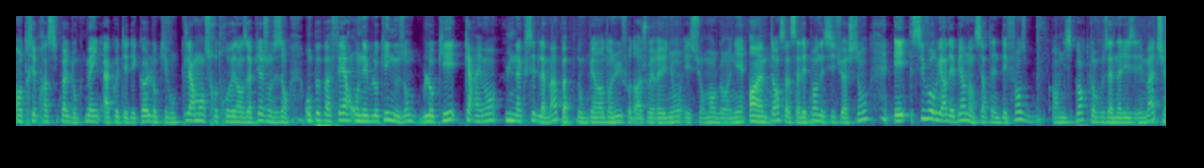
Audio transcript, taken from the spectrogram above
entrée principale, donc main à côté d'école. Donc ils vont clairement se retrouver dans un piège en disant on peut pas faire, on est bloqué, ils nous ont bloqué carrément une accès de la map. Donc bien entendu, il faudra jouer réunion et sûrement grenier en même temps, ça, ça dépend des situations. Et si vous regardez bien dans certaines défenses en e-sport, quand vous analysez les matchs,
